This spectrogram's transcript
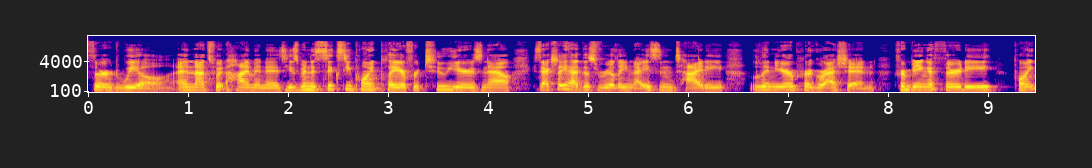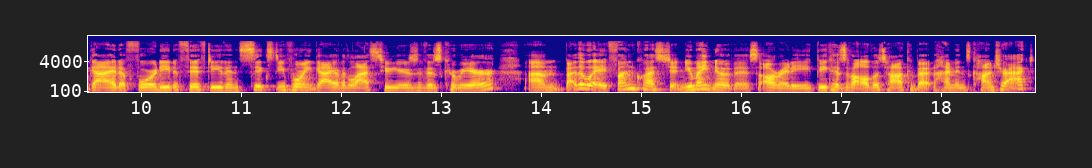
third wheel. And that's what Hyman is. He's been a 60 point player for two years now. He's actually had this really nice and tidy linear progression from being a 30 point guy to 40 to 50, then 60 point guy over the last two years of his career. Um, by the way, fun question. You might know this already because of all the talk about Hyman's contract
